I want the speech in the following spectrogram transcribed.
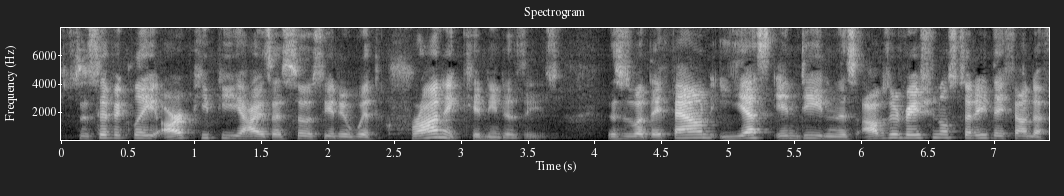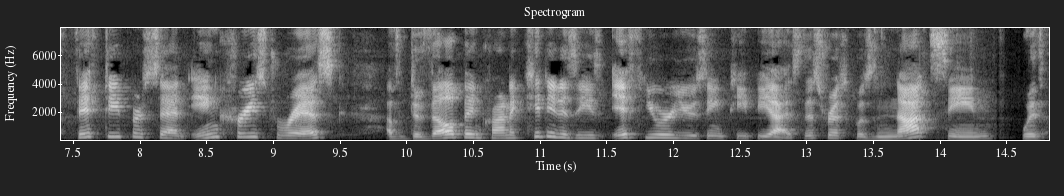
Specifically, are PPIs associated with chronic kidney disease? This is what they found. Yes, indeed. In this observational study, they found a 50% increased risk of developing chronic kidney disease if you were using PPIs. This risk was not seen with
